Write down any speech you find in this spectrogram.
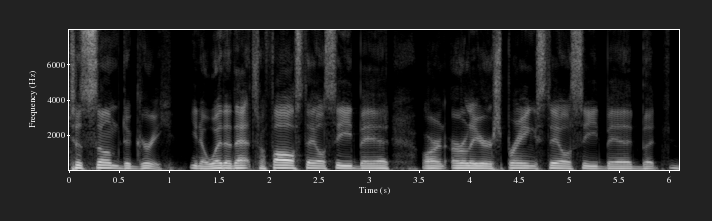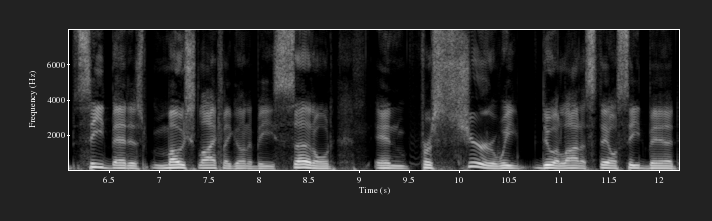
to some degree you know, whether that's a fall stale seed bed or an earlier spring stale seed bed. But seed bed is most likely going to be settled. And for sure, we do a lot of stale seed bed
